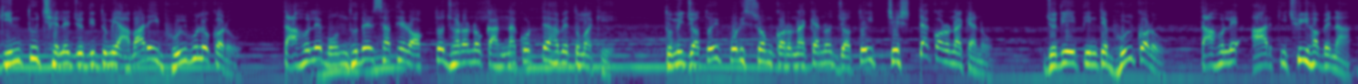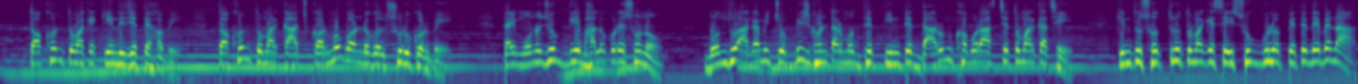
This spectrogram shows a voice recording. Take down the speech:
কিন্তু ছেলে, যদি তুমি আবার এই ভুলগুলো করো, তাহলে বন্ধুদের সাথে রক্ত ঝরানো কান্না করতে হবে তোমাকে। তুমি যতই পরিশ্রম করো না কেন, যতই চেষ্টা করো না কেন, যদি এই তিনটে ভুল করো, তাহলে আর কিছুই হবে না। তখন তোমাকে কেঁদে যেতে হবে। তখন তোমার কাজকর্ম গণ্ডগোল শুরু করবে। তাই মনোযোগ দিয়ে ভালো করে শোনো। বন্ধু, আগামী চব্বিশ ঘণ্টার মধ্যে তিনটে দারুণ খবর আসছে তোমার কাছে। কিন্তু শত্রু তোমাকে সেই সুখগুলো পেতে দেবে না।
